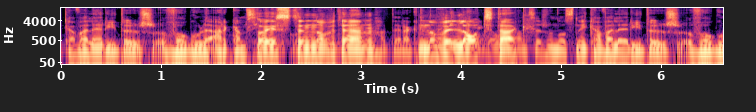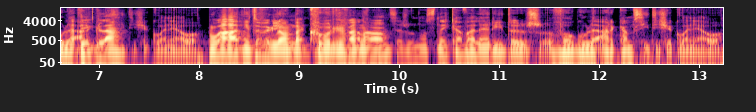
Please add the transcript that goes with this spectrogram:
kawalerii, to już w ogóle Arkham City To jest ten nowy ten. nowy lot, tak? W pancerzu nocnej kawalerii to już w ogóle Tygla. Arkham City się kłaniało. Ładnie to wygląda, kurwa, W no. pancerzu nocnej kawalerii to już w ogóle Arkham City się kłaniało.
